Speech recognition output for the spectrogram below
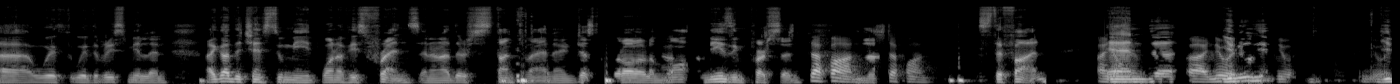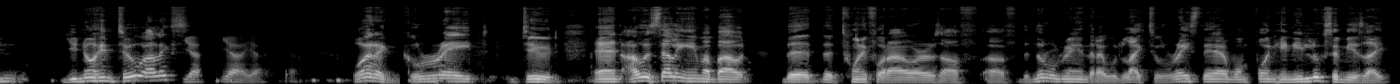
uh, with with Rhys Millen, I got the chance to meet one of his friends and another stuntman, and just overall an amazing person. Stefan. Uh, Stefan. Stefan. I know and him. I knew you it. Know him? I knew it. I knew you, it. you know him too, Alex? Yeah, yeah, yeah, yeah. What a great dude. And I was telling him about the the 24 hours of of the Nürburgring that I would like to race there at one point. point and he looks at me he's like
